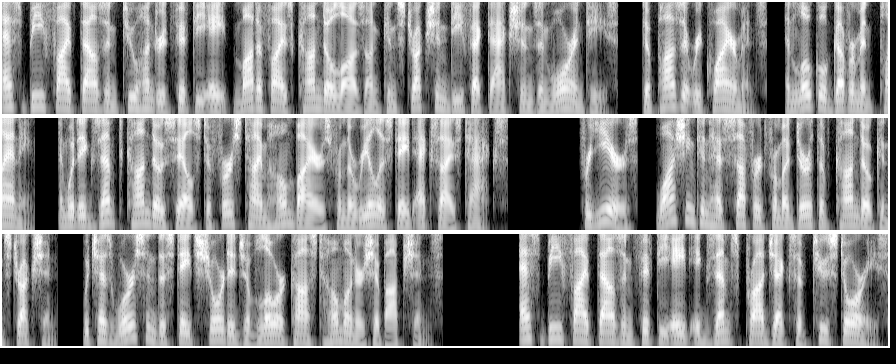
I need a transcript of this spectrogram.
SB 5258 modifies condo laws on construction defect actions and warranties, deposit requirements, and local government planning, and would exempt condo sales to first-time homebuyers from the real estate excise tax. For years, Washington has suffered from a dearth of condo construction, which has worsened the state's shortage of lower cost homeownership options. SB 5058 exempts projects of two stories,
